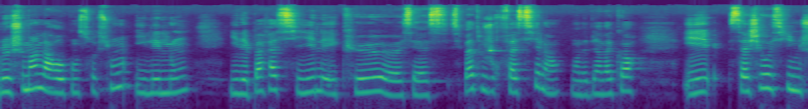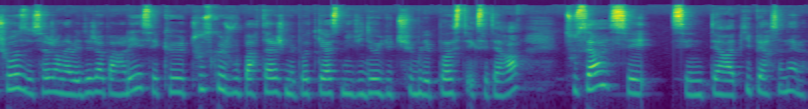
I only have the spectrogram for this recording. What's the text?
le chemin de la reconstruction, il est long, il n'est pas facile et que euh, c'est pas toujours facile, hein, on est bien d'accord. Et sachez aussi une chose, ça j'en avais déjà parlé, c'est que tout ce que je vous partage, mes podcasts, mes vidéos YouTube, les posts, etc., tout ça, c'est une thérapie personnelle.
